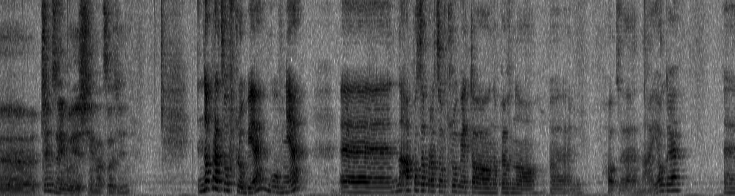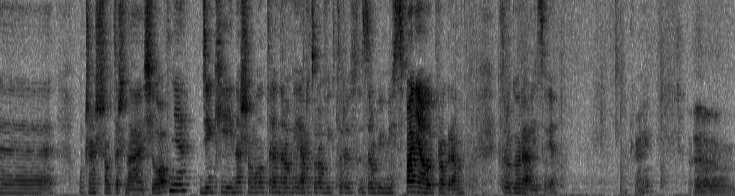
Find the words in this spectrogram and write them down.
E, Czym zajmujesz się na co dzień? No pracą w klubie głównie. E, No a poza pracą w klubie to na pewno e, chodzę na jogę. E, Uczęszczam też na siłownię dzięki naszemu trenerowi Arturowi, który zrobił mi wspaniały program, którego realizuję. Okej. Em,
